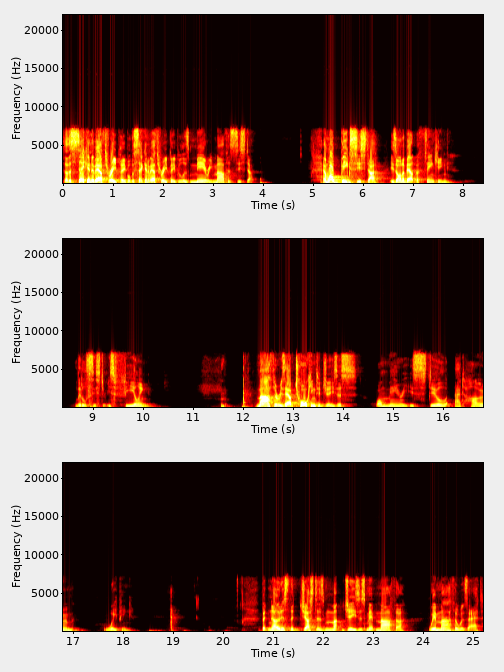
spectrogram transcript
So the second of our three people, the second of our three people is Mary, Martha's sister. And while big sister is on about the thinking, little sister is feeling. Martha is out talking to Jesus while Mary is still at home weeping. But notice that just as Jesus met Martha where Martha was at,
